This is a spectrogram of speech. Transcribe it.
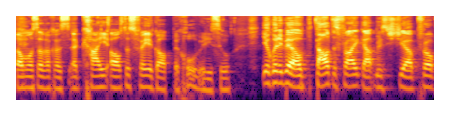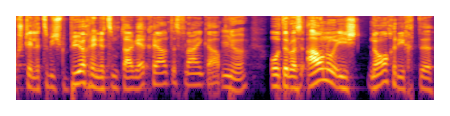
damals einfach ein, äh, keine Altersfreigabe bekommen, weil ich so... ja gut, eben, ob die Altersfreigabe, müsstest du ja die Frage stellen, zum Beispiel Bücher haben ja zum Teil gar keine Altersfreigabe. Ja. Oder was auch noch ist, die Nachrichten.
